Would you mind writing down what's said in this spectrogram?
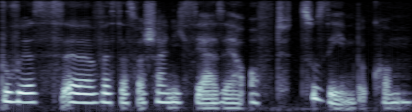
Du wirst, äh, wirst das wahrscheinlich sehr, sehr oft zu sehen bekommen.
